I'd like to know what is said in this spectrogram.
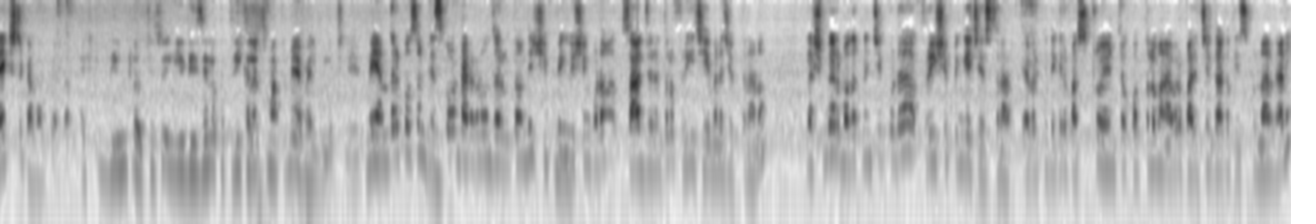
నెక్స్ట్ కలర్కి వెళ్దాం నెక్స్ట్ దీంట్లో వచ్చేసి ఈ డిజైన్ ఒక త్రీ కలర్స్ మాత్రమే అవైలబుల్ వచ్చినాయి. మీ అందరి కోసం డిస్కౌంట్ అడగడం జరుగుతుంది. షిప్పింగ్ విషయం కూడా సాధ్యమైనంతలో ఫ్రీ చేయమని చెప్తున్నాను. లక్ష్మి గారు మొదటి నుంచి కూడా ఫ్రీ షిప్పింగే చేస్తున్నారు. ఎవరికి దగ్గర ఫస్ట్ ఏంటో కొత్తలో మనం ఎవరు పరిచయం కాక తీసుకున్నారు కానీ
